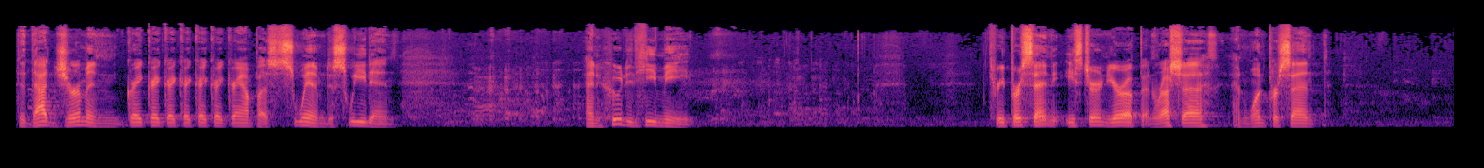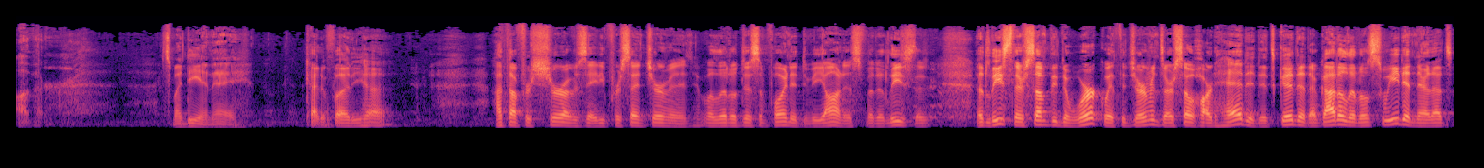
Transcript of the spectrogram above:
did that German great, great, great, great, great, great grandpa swim to Sweden? And who did he meet? 3% Eastern Europe and Russia, and 1% other. It's my DNA. Kind of funny, huh? I thought for sure I was 80% German. I'm a little disappointed, to be honest, but at least, at least there's something to work with. The Germans are so hard headed. It's good that I've got a little Swede in there. That's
